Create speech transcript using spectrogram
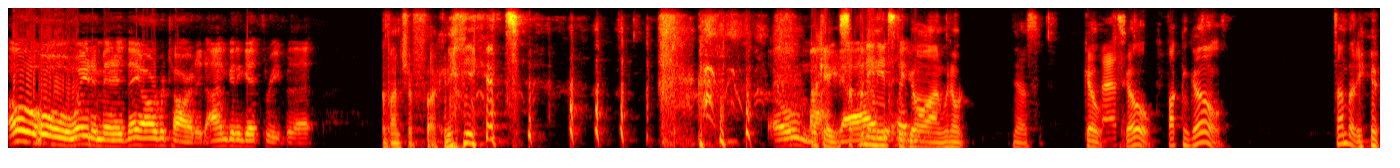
oh wait a minute. They are retarded. I'm gonna get three for that. A bunch of fucking idiots. Oh my god. okay, god. somebody needs to go on. We don't. Yes. Go. Fast. Go. Fucking go. Somebody.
